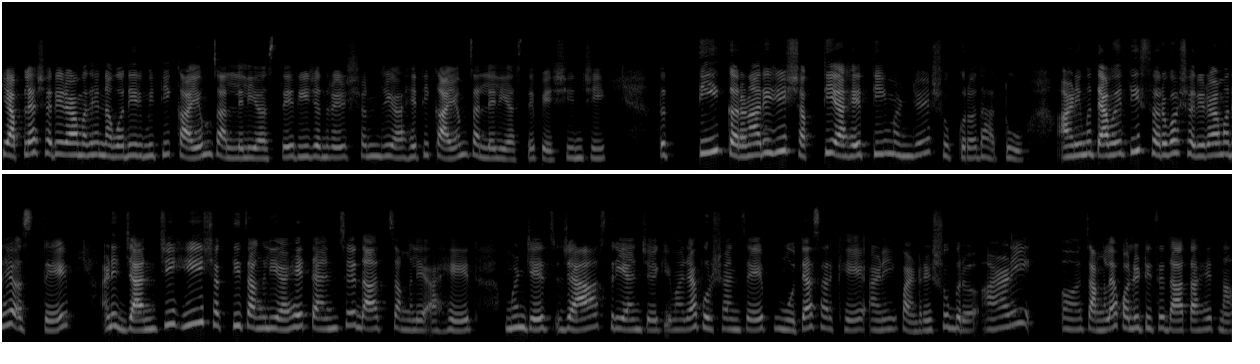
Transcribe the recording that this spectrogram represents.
की आपल्या शरीरामध्ये नवनिर्मिती कायम चाललेली असते. रिजनरेशन जी आहे ती कायम चाललेली असते पेशींची. तर ती करणारी जी शक्ती आहे ती म्हणजे शुक्र धातू आणि मग त्यामुळे ती सर्व शरीरामध्ये असते आणि ज्यांची ही शक्ती चांगली आहे त्यांचे दात चांगले आहेत. म्हणजेच ज्या स्त्रियांचे किंवा ज्या पुरुषांचे मोत्यासारखे आणि पांढरे शुभ्र आणि चांगल्या क्वालिटीचे दात आहेत ना,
